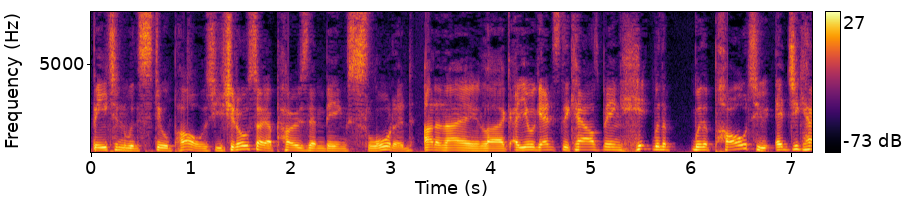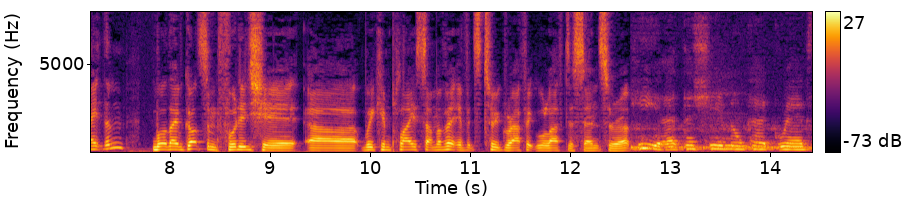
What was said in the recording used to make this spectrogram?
beaten with steel poles, you should also oppose them being slaughtered. I don't know, like, are you against the cows being hit with a with a pole to educate them? Well, they've got some footage here. Uh, we can play some of it. If it's too graphic, we'll have to censor it. Here, the share milker grabs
